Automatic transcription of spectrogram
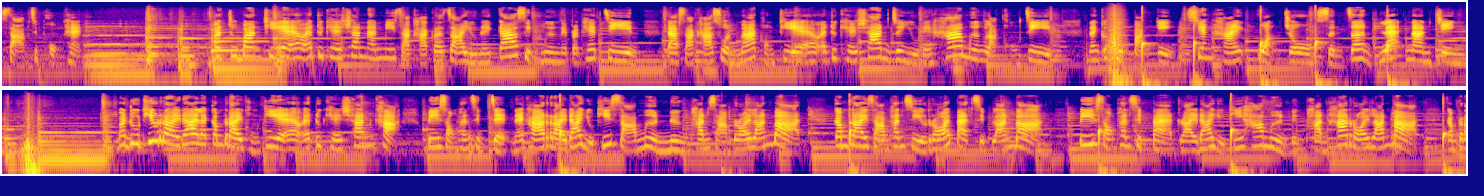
936 แห่งปัจจุบัน TAL Education นั้นมีสาขากระจายอยู่ใน 90 เมืองในประเทศจีน แต่สาขาส่วนมากของ TAL Education จะอยู่ใน 5 เมืองหลักของจีน นั่นก็คือปักกิ่ง เซี่ยงไฮ้ กวางโจว เซินเจิ้น และนานจิง มาดูที่รายได้และกำไรของ TAL Education ค่ะ ปี 2017 นะคะ รายได้อยู่ที่ 31,300 ล้านบาท กำไร 3,480 ล้านบาท ปี 2018 รายได้อยู่ที่ 51,500 ล้านบาท กำไร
